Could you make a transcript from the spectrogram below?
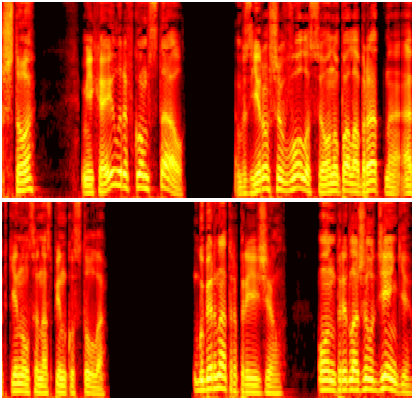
Что? Михаил рывком встал. Взъерошив волосы, он упал обратно, откинулся на спинку стула. Губернатор приезжал. Он предложил деньги,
